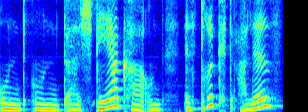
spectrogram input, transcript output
und, und äh, stärker und es drückt alles,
